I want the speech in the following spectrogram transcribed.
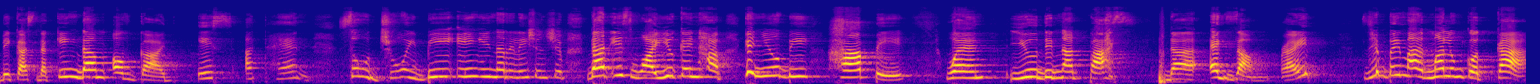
because the kingdom of God is at hand. So joy, being in a relationship, that is why you can have, can you be happy when you did not pass the exam, right? Siyempre, malungkot ka.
